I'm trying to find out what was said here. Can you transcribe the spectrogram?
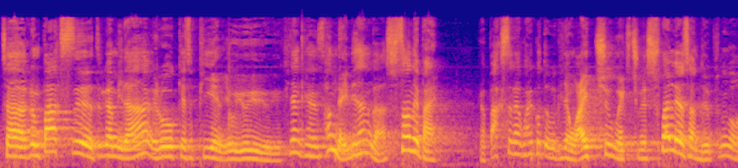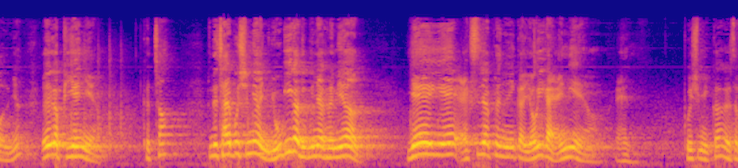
자, 그럼 박스 들어갑니다. 이렇게 해서 bn 요 요 요 요 그냥 그냥 선 내리자는 거야. 수선의 발. 그러니까 박스라고 할 것도 그냥 y축, x축에 수발내서 늘 푸는 거거든요. 여기가 bn이에요. 그쵸? 근데 잘 보시면 여기가 누구냐 그러면 얘의 x좌편이니까 여기가 n이에요. n. 보이십니까? 그래서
